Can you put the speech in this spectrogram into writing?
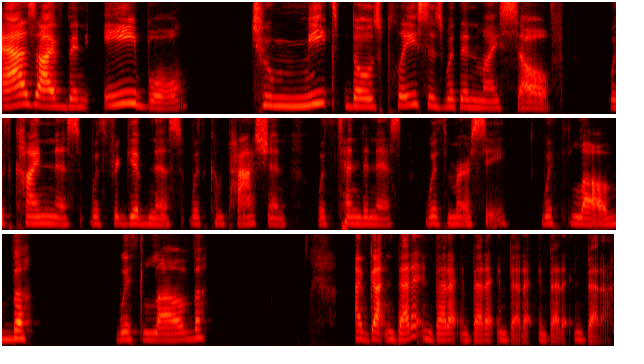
As I've been able to meet those places within myself with kindness, with forgiveness, with compassion, with tenderness, with mercy, with love, with love. I've gotten better and better and better and better and better and better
